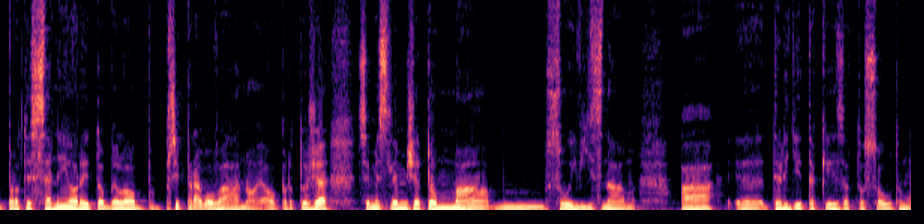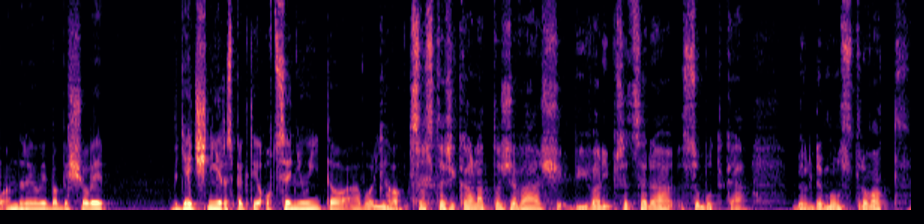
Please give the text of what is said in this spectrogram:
pro ty seniory to bylo připravováno, jo? protože si myslím, že to má m, mm, svůj význam a e, ty lidi taky za to jsou tomu Andrejovi Babišovi vděční, respektive oceňují to a volí ho. Co jste říkal na to, že váš bývalý předseda Sobotka byl demonstrovat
